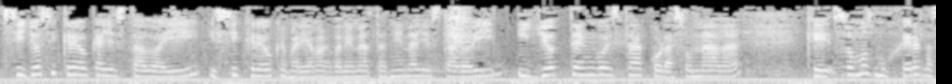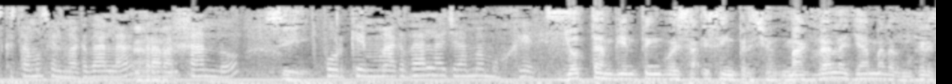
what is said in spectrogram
Sí, yo sí creo que haya estado ahí y sí creo que María Magdalena también haya estado ahí y yo tengo esta corazonada que somos mujeres las que estamos en Magdala Ajá. trabajando Sí. porque Magdala llama mujeres. Yo también tengo esa, esa impresión. Magdala llama a las mujeres.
